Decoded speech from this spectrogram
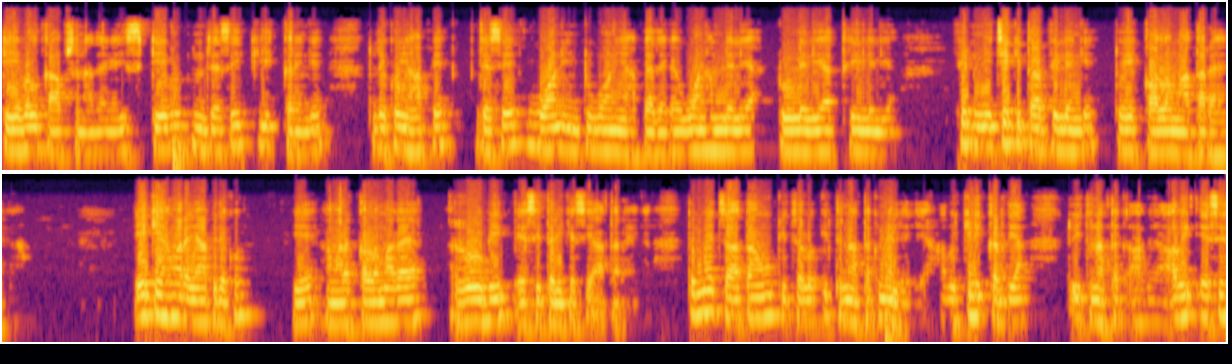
टेबल का ऑप्शन आ जाएगा। इस टेबल जैसे ही क्लिक करेंगे तो देखो यहाँ पे जैसे वन इंटू वन यहाँ पे आ जाएगा। वन हम ले लिया टू ले लिया थ्री ले लिया। फिर नीचे की तरफ़ भी लेंगे तो एक कॉलम आता रहेगा। एक है हमारा, यहाँ पे देखो, ये हमारा कॉलम आ गया। रो भी ऐसी तरीके से आता रहेगा। तो मैं चाहता हूँ कि चलो इतना तक मैं ले लिया। अभी क्लिक कर दिया तो इतना तक आ गया। अभी ऐसे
